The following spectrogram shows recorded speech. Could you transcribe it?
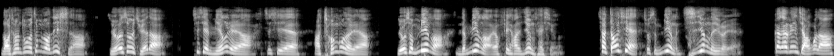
老成读了这么多历史啊，有的时候觉得这些名人啊，这些啊成功的人啊，有的时候命啊，你的命啊要非常的硬才行。像张骞就是命极硬的一个人。刚才跟你讲过的啊，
